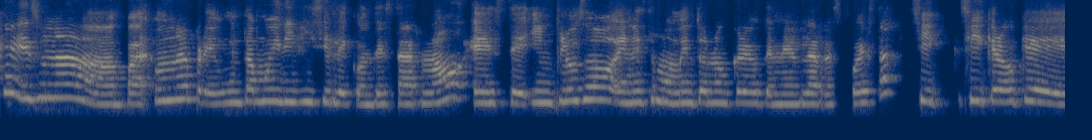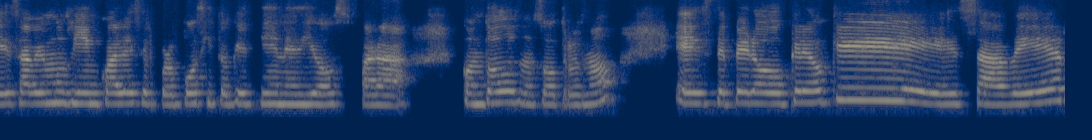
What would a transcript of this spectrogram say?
que es una, una pregunta muy difícil de contestar, ¿no? Este, incluso en este momento no creo tener la respuesta. Sí, sí creo que sabemos bien cuál es el propósito que tiene Dios para con todos nosotros, ¿no? Este, pero creo que saber,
